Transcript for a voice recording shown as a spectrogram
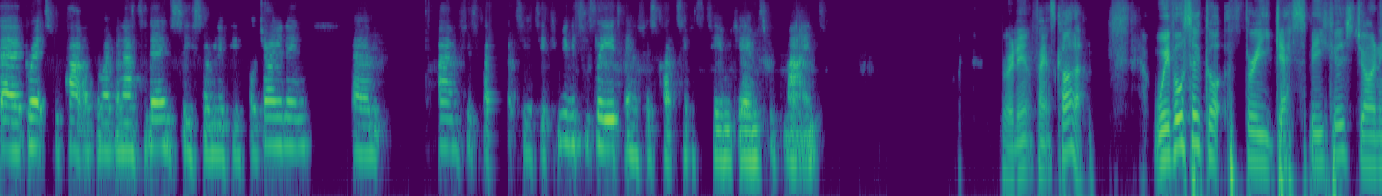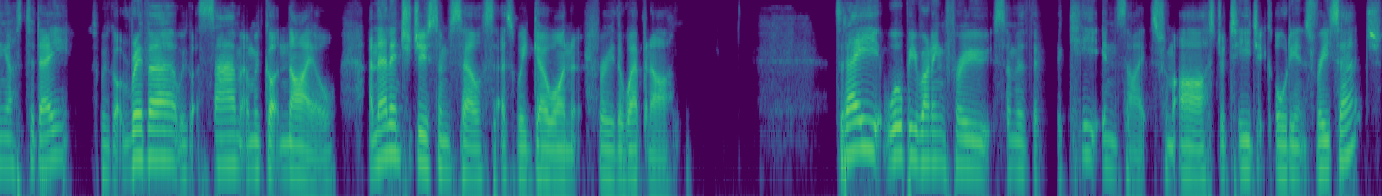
uh, great to be part of the webinar today and see so many people joining. Um, I'm Physical Activity Communities Lead in the Physical Activity team, James with Mind. Brilliant. Thanks, Carla. We've also got three guest speakers joining us today. So we've got River, we've got Sam, and we've got Niall, and they'll introduce themselves as we go on through the webinar. Today, we'll be running through some of the key insights from our strategic audience research,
